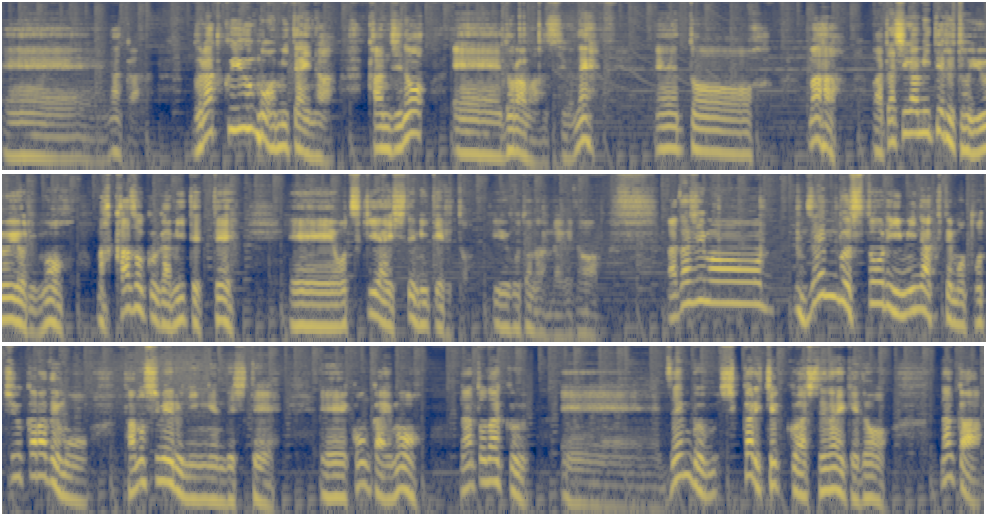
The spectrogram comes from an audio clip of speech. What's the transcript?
えー、なんか、ブラックユーモアみたいな感じの、えードラマですよね。えっ、と、まあ、私が見てるというよりも、まあ、家族が見てて、えーお付き合いして見てるということなんだけど、私も全部ストーリー見なくても途中からでも楽しめる人間でして、えー今回もなんとなく、えー全部しっかりチェックはしてないけど、なんか、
